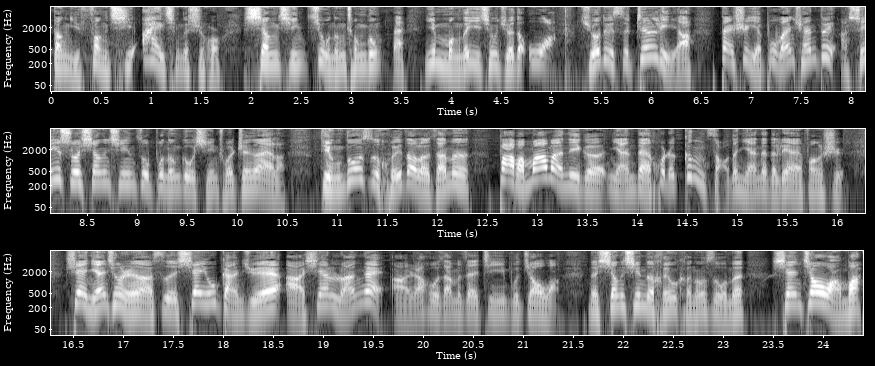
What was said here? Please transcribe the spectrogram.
当你放弃爱情的时候，相亲就能成功。哎，你猛地一听，觉得哇，绝对是真理啊！但是也不完全对啊。谁说相亲就不能够寻求真爱了？顶多是回到了咱们。爸爸妈妈那个年代或者更早的年代的恋爱方式，现在年轻人啊是先有感觉啊，先恋爱啊，然后咱们再进一步交往。那相亲呢，很有可能是我们先交往吧，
